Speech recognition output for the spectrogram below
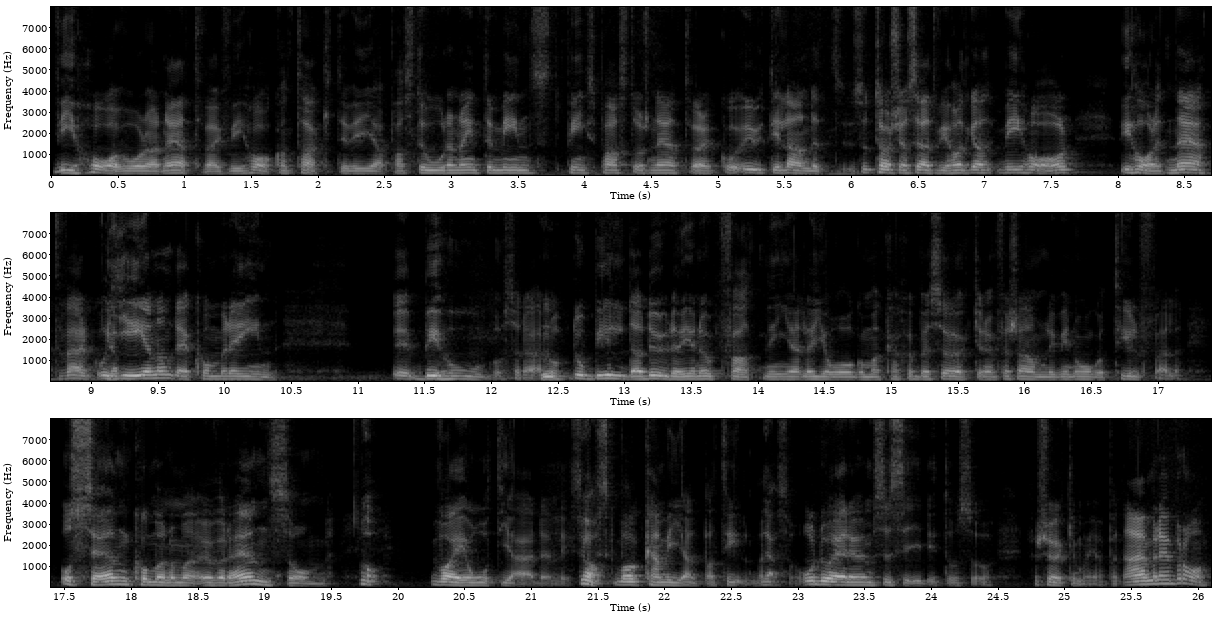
vi har våra nätverk, vi har kontakter via pastorerna inte minst, Pingstpastors nätverk och ut i landet så törs jag säga att vi har vi har, vi har ett nätverk och genom det kommer det in eh, behov och sådär. Och då bildar du dig en uppfattning, eller jag, och man kanske besöker en församling vid något tillfälle. Och sen kommer de överens om Ja. vad är åtgärden? Liksom? Ja. Vad kan vi hjälpa till med? Ja. Och då är det ömsesidigt och så försöker man hjälpa. Nej men det är bra.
